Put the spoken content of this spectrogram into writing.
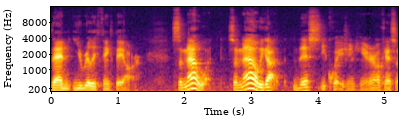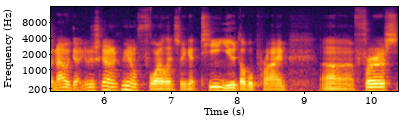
than you really think they are. So now what? So now we got this equation here. Okay, so now we got you're just gonna you know foil it. So you get tu double prime, uh, first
